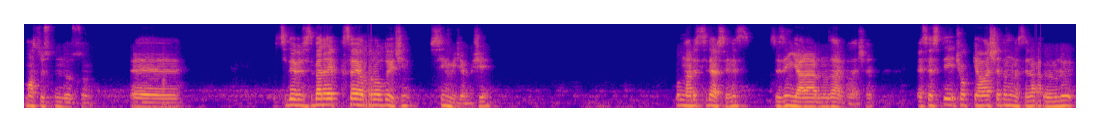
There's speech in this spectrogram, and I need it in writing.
Masa üstünde olsun. Ee, silebilirsiniz. Ben hep kısa yollar olduğu için silmeyeceğim bir şey. Bunları silerseniz sizin yararınıza arkadaşlar. SSD çok yavaşladı mı mesela ömrü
